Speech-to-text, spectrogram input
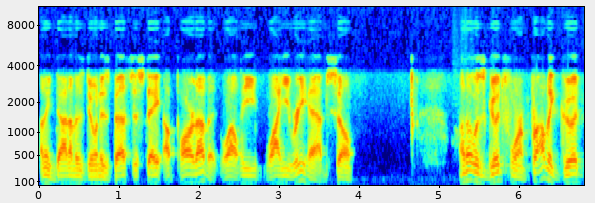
I think Donovan's doing his best to stay a part of it while he while he rehabs. So I thought it was good for him. Probably good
